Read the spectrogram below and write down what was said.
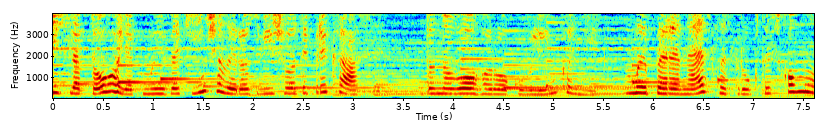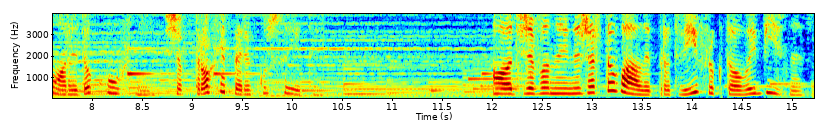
Після того, як ми закінчили розвішувати прикраси до Нового року в Лінконі, ми перенесли фрукти з комори до кухні, щоб трохи перекусити. Отже, вони не жартували про твій фруктовий бізнес.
